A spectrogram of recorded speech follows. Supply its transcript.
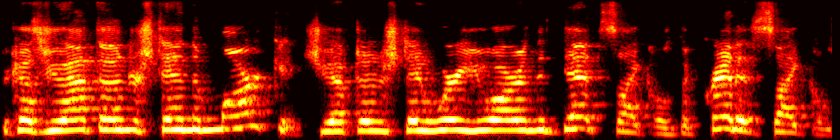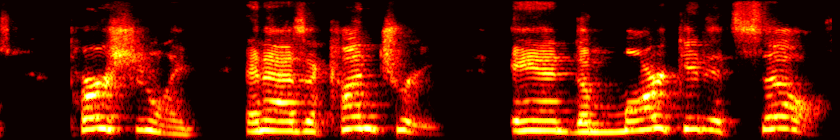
because you have to understand the markets. You have to understand where you are in the debt cycles, the credit cycles, personally, and as a country, and the market itself.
